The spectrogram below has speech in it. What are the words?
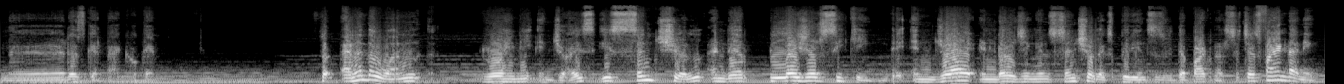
Let us get back. Okay. So another one Rohini enjoys is sensual and they are pleasure seeking. They enjoy indulging in sensual experiences with their partners, such as fine dining.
